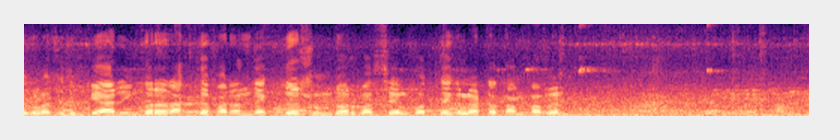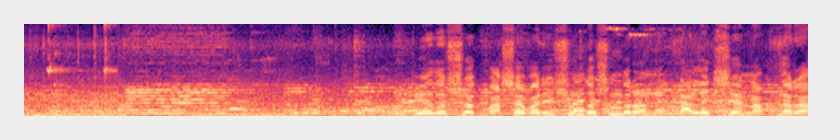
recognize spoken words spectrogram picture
এগুলো যদি পেয়ারিং করে রাখতে পারেন, দেখতেও সুন্দর বা সেল করতে এগুলো একটা দাম পাবেন। প্রিয় দর্শক বাসা বাড়ির সুন্দর সুন্দর অনেক কালেকশন আপনারা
